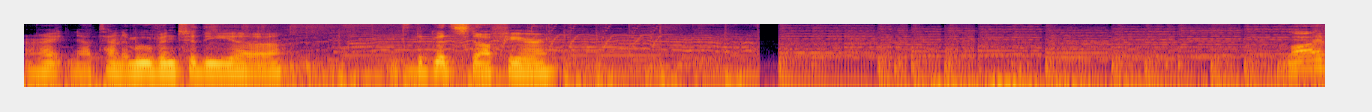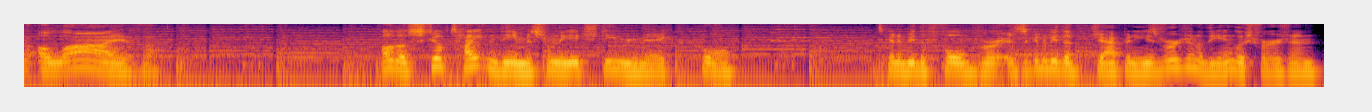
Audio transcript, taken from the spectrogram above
Alright, now time to move into the, uh, into the good stuff here. Live A Live! Oh, the Steel Titan theme is from the HD remake. Cool. It's gonna be the full ver- is it gonna be the Japanese version or the English version?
